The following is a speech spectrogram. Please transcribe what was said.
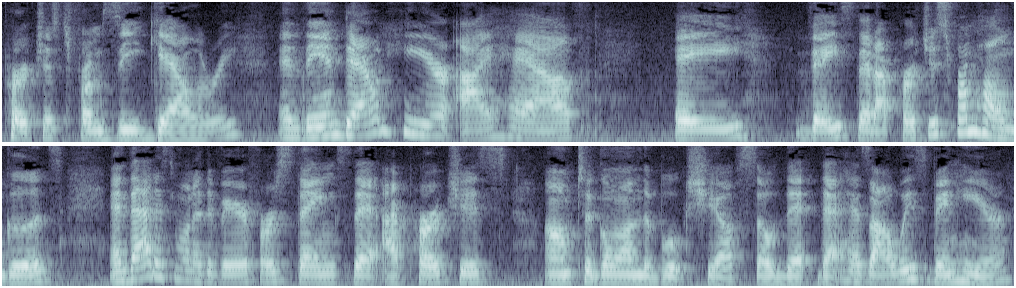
purchased from Z Gallerie. And then down here, I have a vase that I purchased from Home Goods. And that is one of the very first things that I purchased um, to go on the bookshelf. So that, that has always been here.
